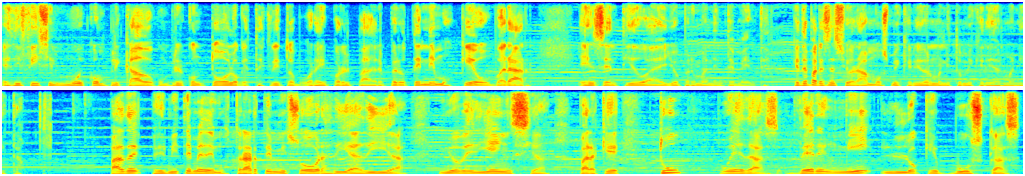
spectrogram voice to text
es difícil, muy complicado cumplir con todo lo que está escrito por ahí por el Padre, pero tenemos que obrar en sentido a ello permanentemente. ¿Qué te parece si oramos, mi querido hermanito, mi querida hermanita? Padre, permíteme demostrarte mis obras día a día, mi obediencia, para que tú puedas ver en mí lo que buscas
